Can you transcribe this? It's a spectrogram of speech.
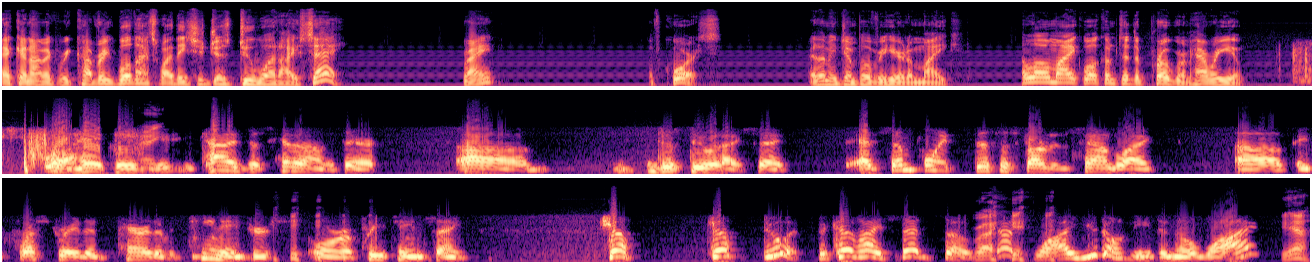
economic recovery? Well, that's why they should just do what I say, right? Of course. All right, let me jump over here to Mike. Hello, Mike. Welcome to the program. How are you? Well, hey, Pete, Hey. you, you kind of just hit on it there. Um, just do what I say. At some point, this has started to sound like uh, a frustrated parent of a teenager or a preteen saying, "Just, just do it because I said so. Right. That's why. You don't need to know why." Yeah.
